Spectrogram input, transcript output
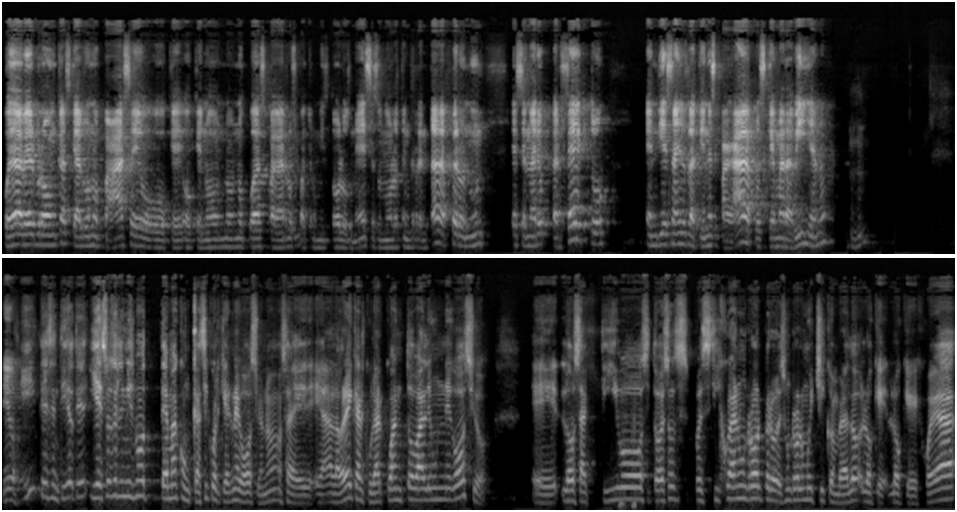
puede haber broncas que algo no pase o que, o que no, no, no puedas pagar los 4 mil todos los meses o no lo tengas rentada, pero en un escenario perfecto, en 10 años la tienes pagada, pues qué maravilla, ¿no? Digo. Sí, tiene sentido. Y eso es el mismo tema con casi cualquier negocio, ¿no? O sea, eh, a la hora de calcular cuánto vale un negocio, eh, los activos y todo eso, pues sí juegan un rol, pero es un rol muy chico. En verdad, lo, que, lo que juega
